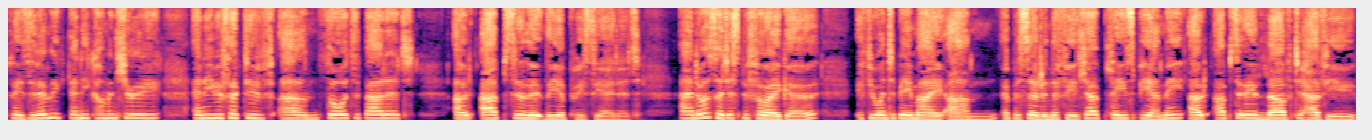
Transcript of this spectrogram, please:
Please leave any, any commentary, any reflective um, thoughts about it. I would absolutely appreciate it. And also, just before I go, if you want to be my um, episode in the future, please PM me. I would absolutely love to have you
